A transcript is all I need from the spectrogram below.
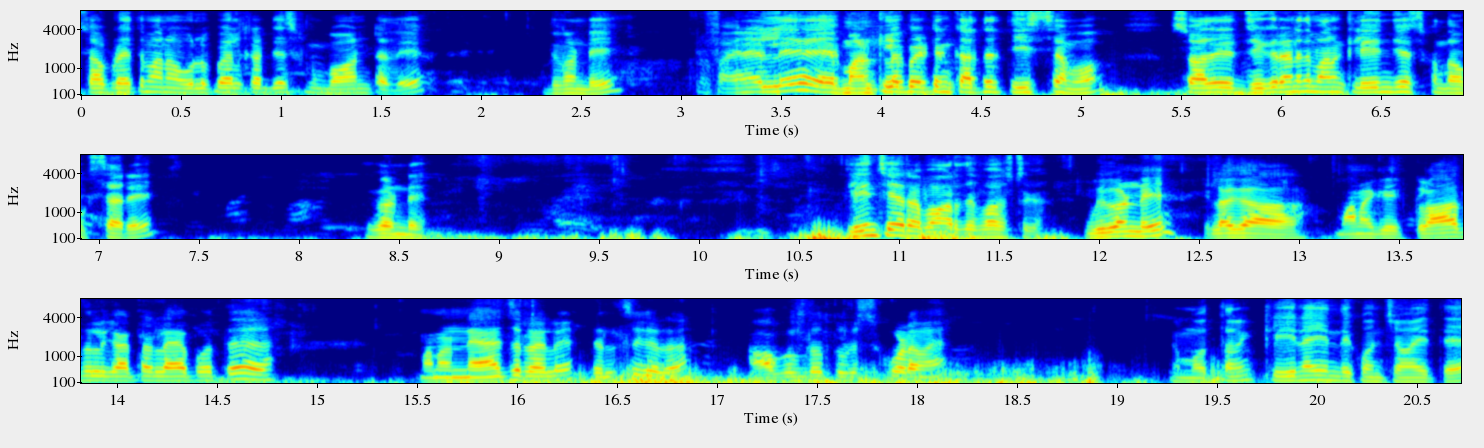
సో అప్పుడైతే మనం ఉల్లిపాయలు కట్ చేసుకుని బాగుంటుంది. ఇదిగోండి. ఫైనల్లీ మంటలో పెట్టిన కత్తి తీసాము. సో అది జిగర అనేది మనం క్లీన్ చేసుకుందాం ఒకసారి. ఇదిగోండి క్లీన్ చేయరా మారుతుంది ఫాస్ట్గా ఇదిగోండి ఇలాగా మనకి క్లాతులు గట్ట లేకపోతే మనం నేచురలే తెలుసు కదా ఆకులతో తుడుచుకోవడమే. మొత్తానికి క్లీన్ అయ్యింది కొంచెం అయితే.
